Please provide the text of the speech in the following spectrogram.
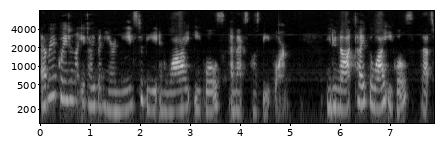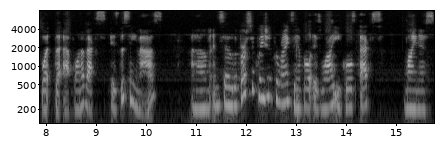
every equation that you type in here needs to be in y equals mx plus b form. You do not type the y equals, that's what the f1 of x is the same as. Um, and so the first equation for my example is y equals x minus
